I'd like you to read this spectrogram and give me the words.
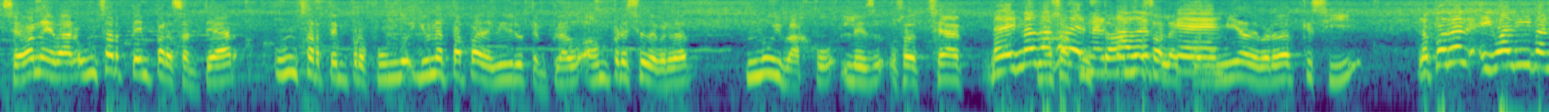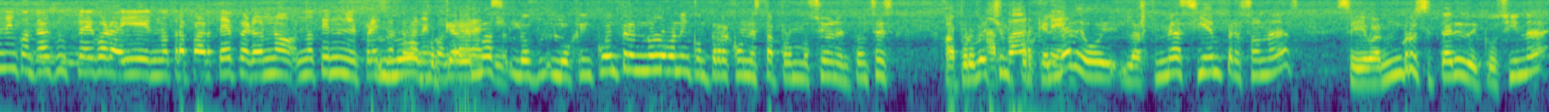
Se van a llevar un sartén para saltear, un sartén profundo y una tapa de vidrio templado a un precio de verdad muy bajo. Les, o sea, sea El más nos bajo del mercado, ajustamos ¿eh? a la Porque- economía, de verdad que sí. Lo pueden, igual y van a encontrar sus flavor ahí en otra parte, pero no, no tienen el precio que No, van a porque encontrar además aquí. los- lo que encuentren no lo van a encontrar con esta promoción. Entonces, aprovechen Aparte. porque el día de hoy, las primeras 100 personas se llevan un recetario de cocina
